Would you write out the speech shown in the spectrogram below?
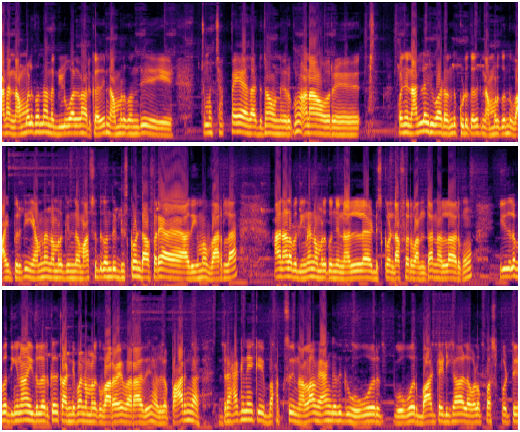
ஆனால் நம்மளுக்கு வந்து அந்த க்ளூவால்லாம் இருக்காது. நம்மளுக்கு வந்து சும்மா சப்பையாக அதாட்டு தான் ஒன்று இருக்கும். ஆனால் ஒரு கொஞ்சம் நல்ல ரிவார்டு வந்து கொடுக்கறதுக்கு நம்மளுக்கு வந்து வாய்ப்பு இருக்குது ஏன்னா நம்மளுக்கு இந்த மாதத்துக்கு வந்து டிஸ்கவுண்ட் ஆஃபரே அதிகமாக வரல. அதனால் பார்த்திங்கன்னா நம்மளுக்கு கொஞ்சம் நல்ல டிஸ்கவுண்ட் ஆஃபர் வந்தால் நல்லாயிருக்கும் இதில் பார்த்திங்கன்னா இதில் இருக்கிறது கண்டிப்பாக நம்மளுக்கு வரவே வராது. அதில் பாருங்கள் ட்ராகனேக்கே பாக்ஸு நல்லா வாங்குறதுக்கு ஒவ்வொரு ஒவ்வொரு பாட் அடிக்கா லெவலப்பஸ் போட்டு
